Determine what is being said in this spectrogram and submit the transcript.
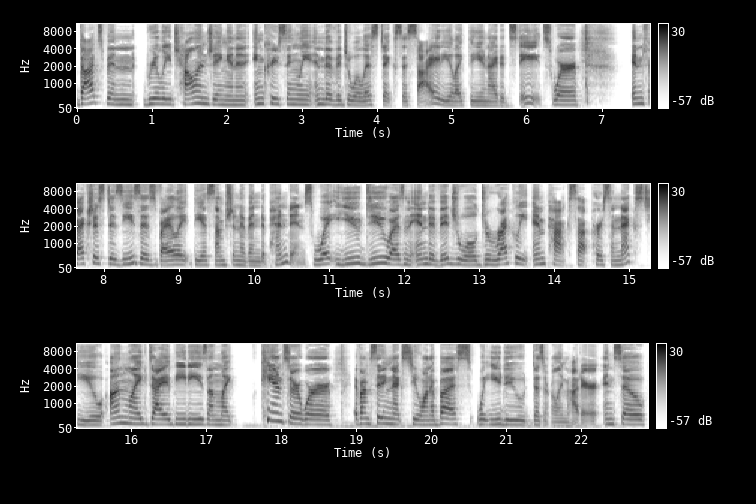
that's been really challenging in an increasingly individualistic society like the United States, where infectious diseases violate the assumption of independence. What you do as an individual directly impacts that person next to you, unlike diabetes, unlike cancer, where if I'm sitting next to you on a bus, what you do doesn't really matter. And so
